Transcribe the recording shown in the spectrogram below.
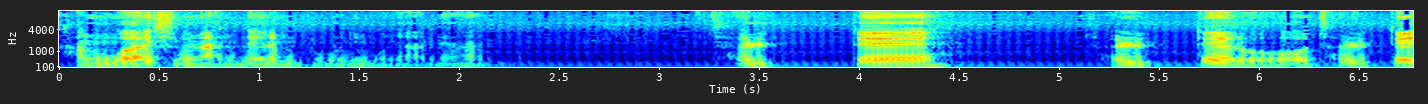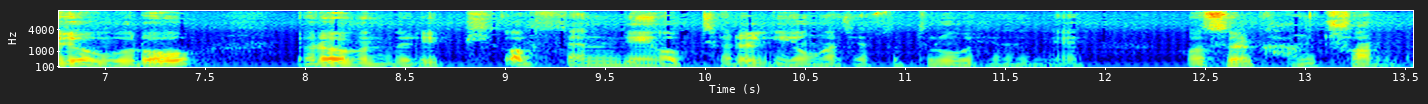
간과하시면 안 되는 부분이 뭐냐면 절대 절대로 절대적으로 여러분들이 픽업 샌딩 업체를 이용하셔서 들어오시는 게 것을 강추합니다.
